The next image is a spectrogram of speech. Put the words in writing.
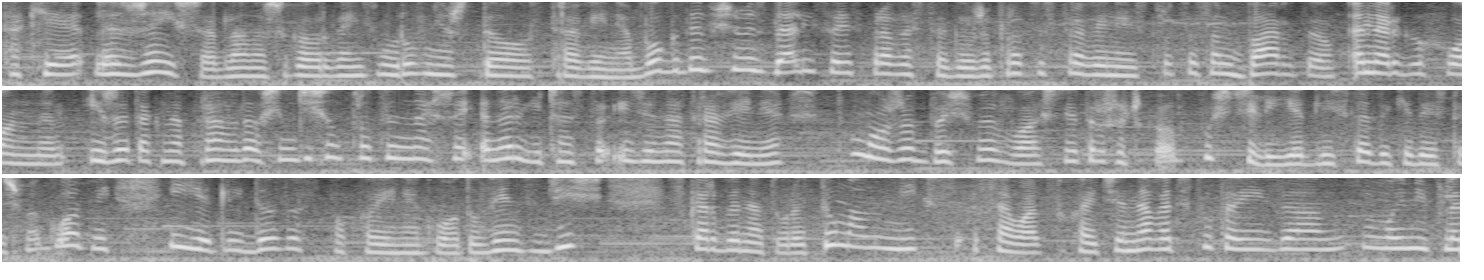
takie lżejsze dla naszego organizmu, również do strawienia. Bo gdybyśmy zdali sobie sprawę z tego, że proces trawienia jest procesem bardzo energochłonnym i że tak naprawdę 80% naszej energii często idzie na trawienie, to może byśmy właśnie troszeczkę odpuścili. Jedli wtedy, kiedy jesteśmy głodni i jedli do zaspokojenia głodu. Więc dziś skarby natury. Tu mam miks sałat. Słuchajcie, nawet tutaj za moimi plecami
